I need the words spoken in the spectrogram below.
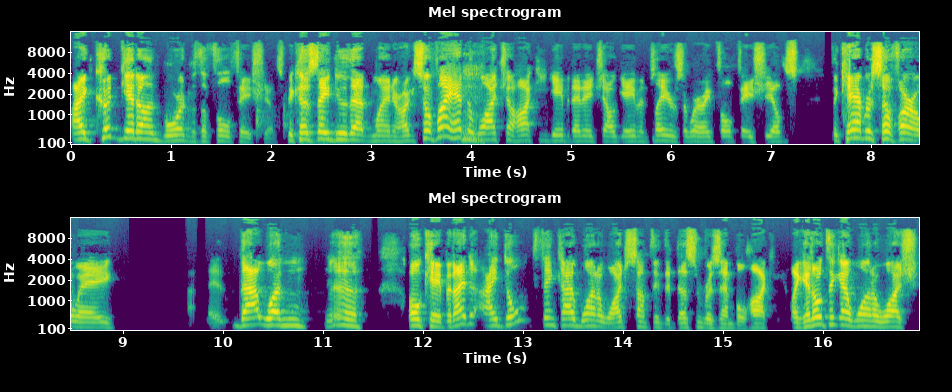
i could get on board with the full face shields because they do that in minor hockey. So if i had to watch a hockey game an nhl game and players are wearing full face shields the camera's so far away that one eh, okay. But I, I don't think i want to watch something that doesn't resemble hockey. Like i don't think i want to watch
